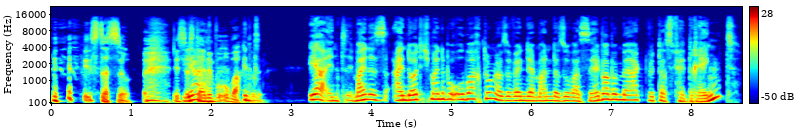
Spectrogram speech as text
ist das so? Ist das ja, deine Beobachtung? Ja, ich meine, das ist eindeutig meine Beobachtung. Also wenn der Mann da sowas selber bemerkt, wird das verdrängt,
